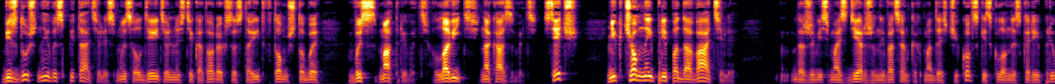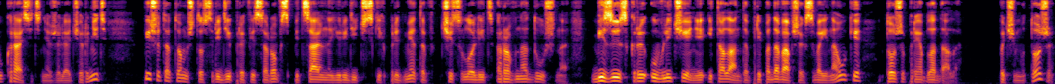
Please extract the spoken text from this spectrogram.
бездушные воспитатели, смысл деятельности которых состоит в том, чтобы высматривать, ловить, наказывать, сечь, никчемные преподаватели, даже весьма сдержанный в оценках Модест Чайковский, склонный скорее приукрасить, нежели очернить, пишет о том, что среди профессоров специально-юридических предметов число лиц равнодушно, без искры увлечения и таланта преподававших свои науки тоже преобладало. Почему тоже?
